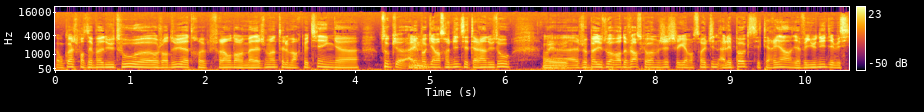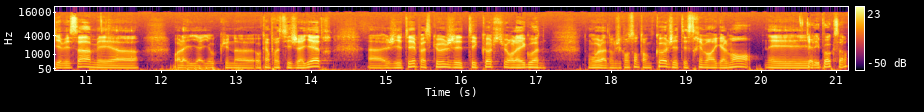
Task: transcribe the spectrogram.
Comme quoi, je pensais pas du tout euh, aujourd'hui être vraiment dans le management et le marketing. Euh, surtout qu'à Mm. l'époque, Gamers Origin c'était rien du tout. Oui, Euh, Je veux pas du tout avoir de fleurs parce que comme j'ai chez Gamers Origin à l'époque c'était rien. Il y avait Unity, il y avait ci, il y avait ça, mais euh, voilà, il y a, y a aucune, euh, aucun prestige à y être. Euh, J'y étais parce que j'étais coach sur la Egg One. Donc voilà, donc j'ai commencé en tant que coach, été streamer également. Et quelle époque ça?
